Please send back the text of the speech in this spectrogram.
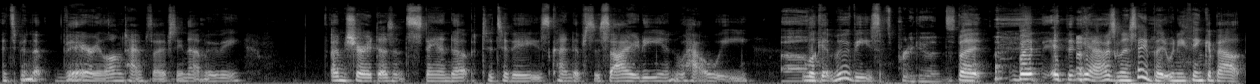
It's been a very long time since I've seen that movie. I'm sure it doesn't stand up to today's kind of society and how we um, look at movies. it's pretty good. But but it, yeah, I was gonna say. But when you think about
